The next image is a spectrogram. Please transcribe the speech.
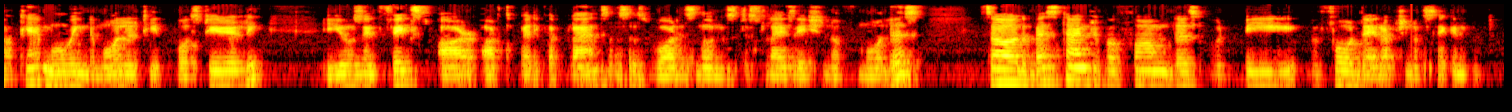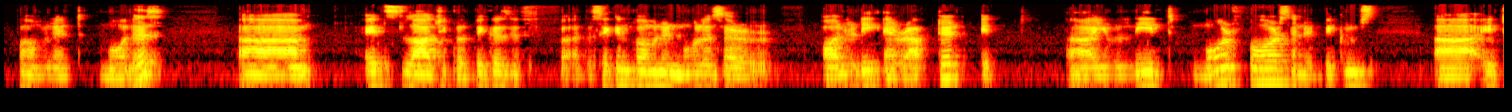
okay moving the molar teeth posteriorly using fixed or orthopedic appliances is what is known as distalization of molars. So the best time to perform this would be before the eruption of second permanent molars. Um, it's logical because if uh, the second permanent molars are already erupted it uh, you will need more force and it becomes uh, it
